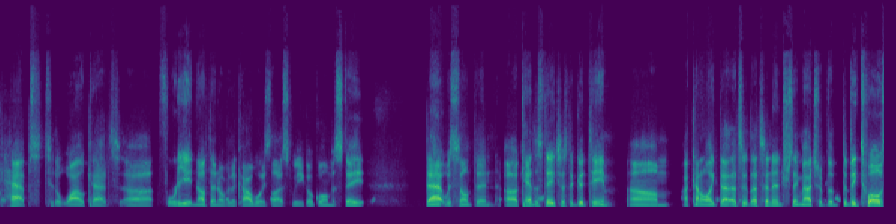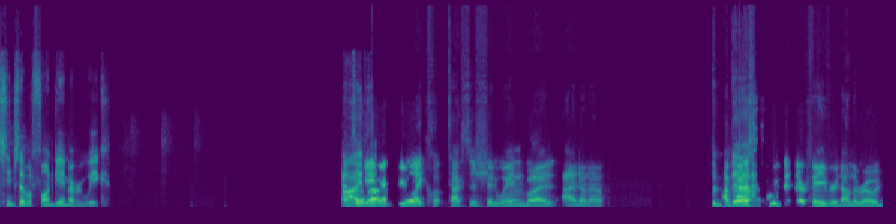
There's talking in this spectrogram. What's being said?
caps to the Wildcats. Uh, Forty-eight nothing over the Cowboys last week. Oklahoma State. That was something. Uh, Kansas State's just a good team. Um, I kind of like that. That's a, that's an interesting matchup. The, the Big Twelve seems to have a fun game every week. That's I, a game uh, I feel like Texas should win, but I don't know. The, I'm kind of that they're favored on the road.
